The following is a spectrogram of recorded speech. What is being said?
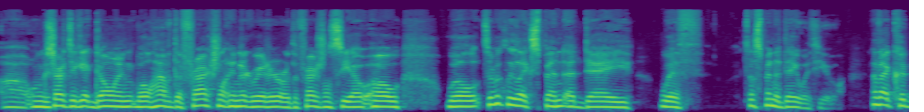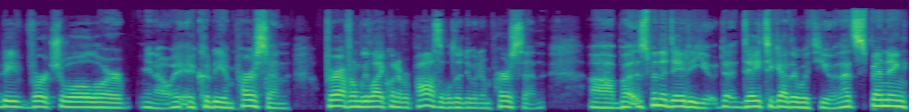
uh, when we start to get going, we'll have the fractional integrator or the fractional COO will typically like spend a day with, they'll spend a day with you. Now that could be virtual or, you know, it, it could be in person. Very often we like whenever possible to do it in person. Uh, but spend the day to you, day together with you. That's spending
